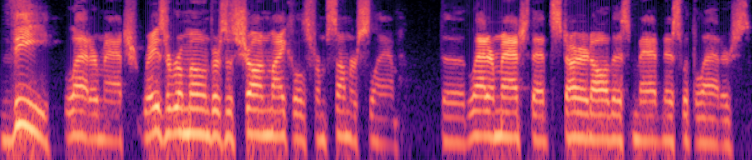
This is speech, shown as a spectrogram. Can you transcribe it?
the ladder match Razor Ramon versus Shawn Michaels from SummerSlam. The ladder match that started all this madness with ladders.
